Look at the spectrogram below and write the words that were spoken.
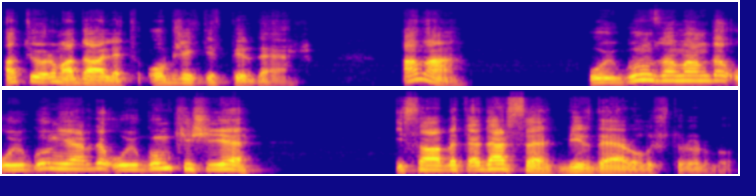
Atıyorum adalet. Objektif bir değer. Ama uygun zamanda, uygun yerde, uygun kişiye isabet ederse bir değer oluşturur bu.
